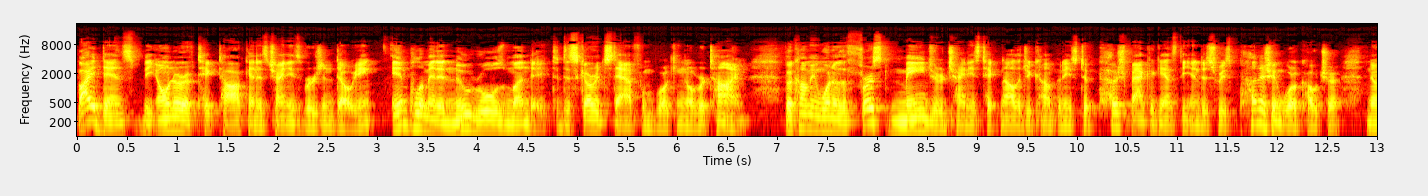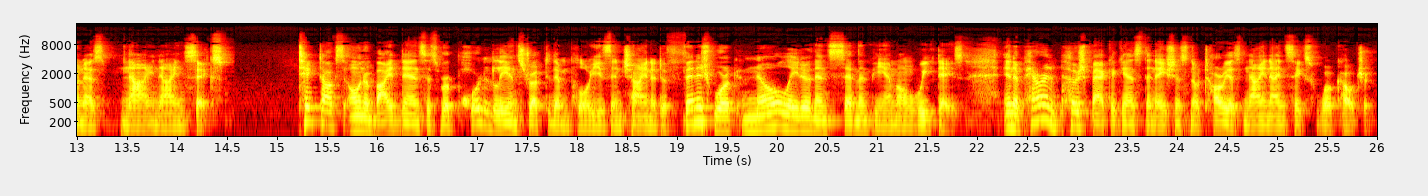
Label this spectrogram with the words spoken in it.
ByteDance, the owner of TikTok and its Chinese version Douyin, implemented new rules Monday to discourage staff from working overtime, becoming one of the first major Chinese technology companies to push back against the industry's punishing work culture known as 996. TikTok's owner ByteDance has reportedly instructed employees in China to finish work no later than 7 p.m. on weekdays, in apparent pushback against the nation's notorious 996 work culture.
